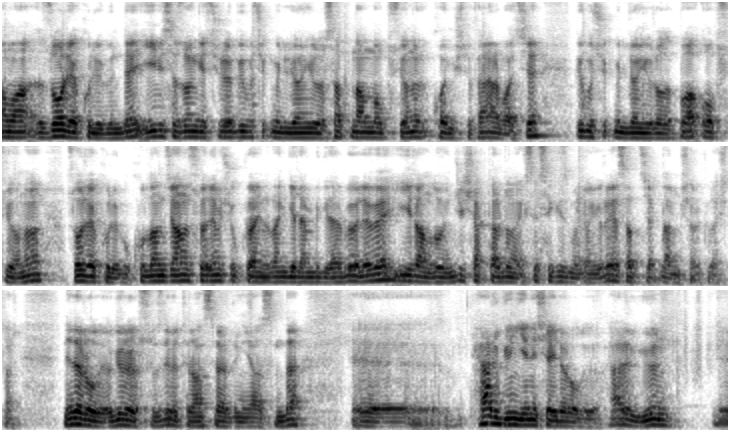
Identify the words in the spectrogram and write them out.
ama Zorya kulübünde iyi bir sezon geçiriyor. 1,5 milyon euro satın alma opsiyonu koymuştu Fenerbahçe. 1,5 milyon euroluk bu opsiyonu Zorya kulübü kullanacağını söylemiş. Ukrayna'dan gelen bilgiler böyle ve İranlı oyuncu Shakhtar Donetsk'e 8 milyon euroya satacaklarmış arkadaşlar. Neler oluyor görüyorsunuz değil mi transfer dünyasında? Ee, her gün yeni şeyler oluyor. Her gün e,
